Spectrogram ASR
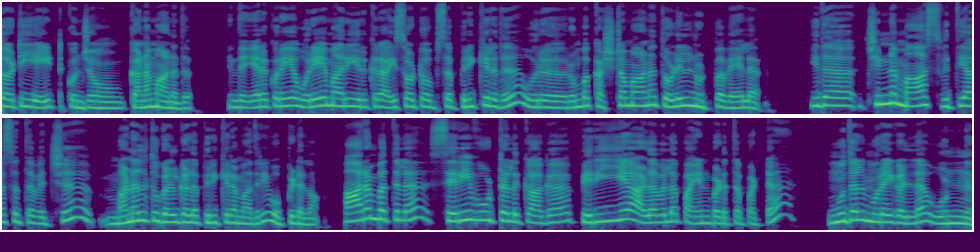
தேர்ட்டி எயிட் கொஞ்சம் கனமானது. இந்த ஏறக்குறைய ஒரே மாதிரி இருக்கிற ஐசோடோப்ஸை பிரிக்கிறது ஒரு ரொம்ப கஷ்டமான தொழில்நுட்ப வேலை. இத சின்ன மாஸ் வித்தியாசத்தை வச்சு மணல் துகள்களை பிரிக்கிற மாதிரி ஒப்பிடலாம். ஆரம்பத்துல செறிவூட்டலுக்காக பெரிய அளவுல பயன்படுத்தப்பட்ட முதல் முறைகள்ல ஒன்னு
